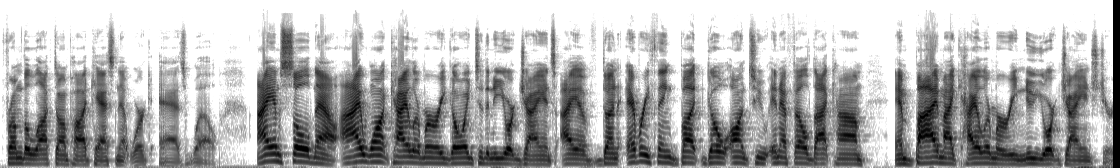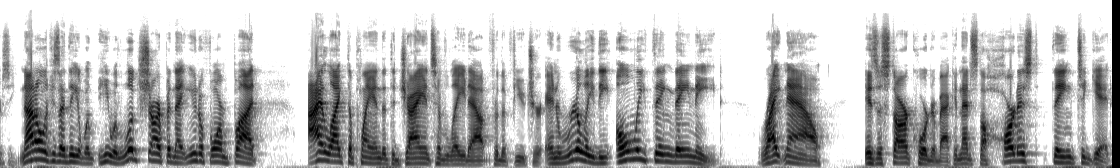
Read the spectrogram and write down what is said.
from the Locked On Podcast Network as well. I am sold now. I want Kyler Murray going to the New York Giants. I have done everything but go onto NFL.com and buy my Kyler Murray New York Giants jersey. Not only because I think would, he would look sharp in that uniform, but I like the plan that the Giants have laid out for the future. And really, the only thing they need right now is a star quarterback. And that's the hardest thing to get.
